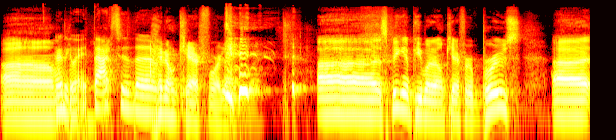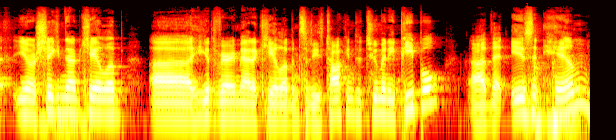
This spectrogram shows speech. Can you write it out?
Um, Anyway, back to the. I don't care for it. Anyway. Uh, speaking of people I don't care for, Bruce, uh, you know, shaking down Kaleb. Uh, he gets very mad at Kaleb and said he's talking to too many people. Uh, that isn't him.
